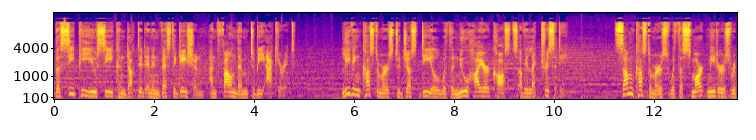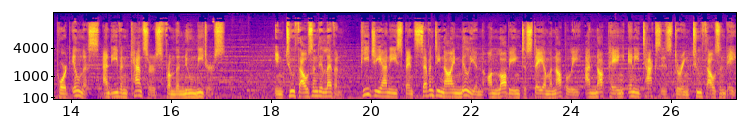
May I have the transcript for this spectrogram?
The CPUC conducted an investigation and found them to be accurate, leaving customers to just deal with the new higher costs of electricity. Some customers with the smart meters report illness and even cancers from the new meters. In 2011, PG&E spent 79 million on lobbying to stay a monopoly and not paying any taxes during 2008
